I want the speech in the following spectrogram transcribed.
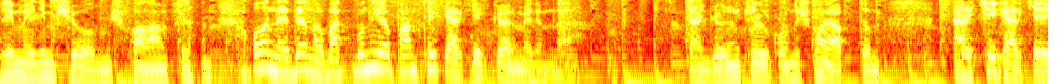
rimelim şey olmuş falan filan. O neden o? Bak bunu yapan tek erkek görmedim daha. Yani görüntülü konuşma yaptım. Erkek erkeğe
